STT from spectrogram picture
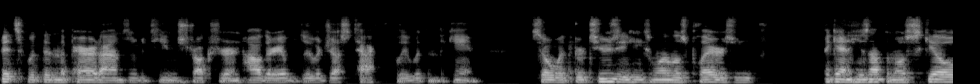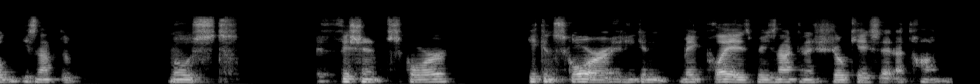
fits within the paradigms of a team structure and how they're able to adjust tactically within the game. So with Bertuzzi, he's one of those players who, again, he's not the most skilled, he's not the most efficient scorer. He can score and he can make plays, but he's not going to showcase it a ton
